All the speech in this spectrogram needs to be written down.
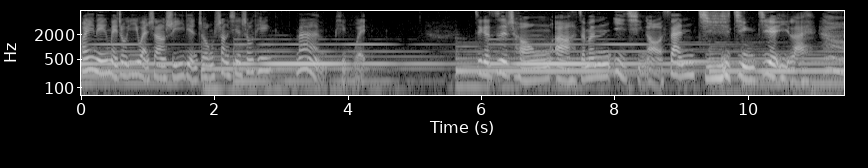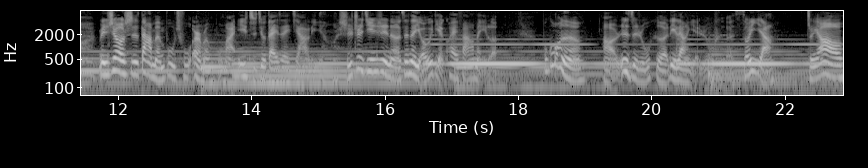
欢迎您每周一晚上十一点钟上线收听《慢品味》。这个自从啊，咱们疫情啊三级警戒以来，敏秀是大门不出、二门不迈，一直就待在家里。时至今日呢，真的有一点快发霉了。不过呢，啊，日子如何，力量也如何，所以啊，总要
